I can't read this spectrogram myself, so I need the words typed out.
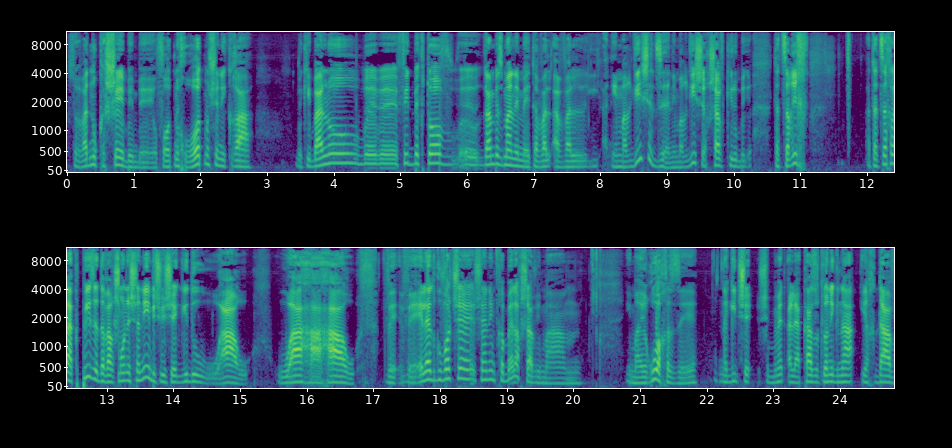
זאת אומרת, עבדנו קשה בהופעות מכורות, מה שנקרא. וקיבלנו פידבק טוב אה, גם בזמן אמת, אבל, אבל אני מרגיש את זה, אני מרגיש שעכשיו כאילו אתה צריך, אתה צריך להקפיא זה דבר שמונה שנים בשביל שיגידו וואו, וואו, ואלה התגובות ש- שאני מקבל עכשיו עם, ה- עם האירוח הזה. נגיד ש- שבאמת הלהקה הזאת לא ניגנה יחדיו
